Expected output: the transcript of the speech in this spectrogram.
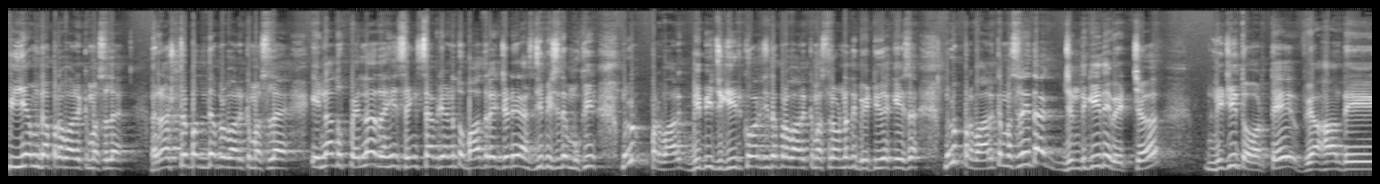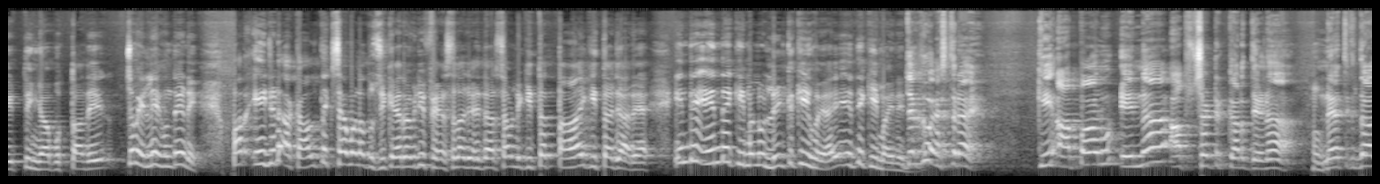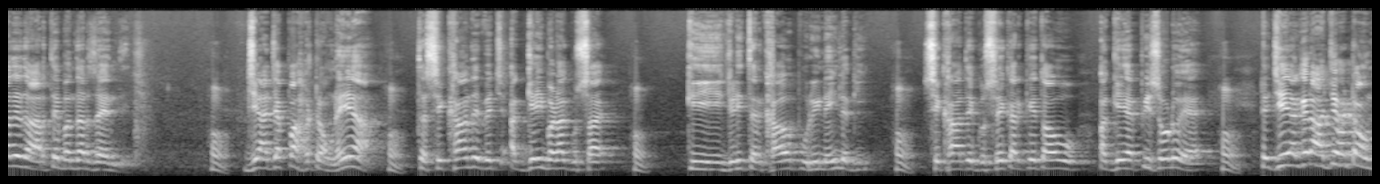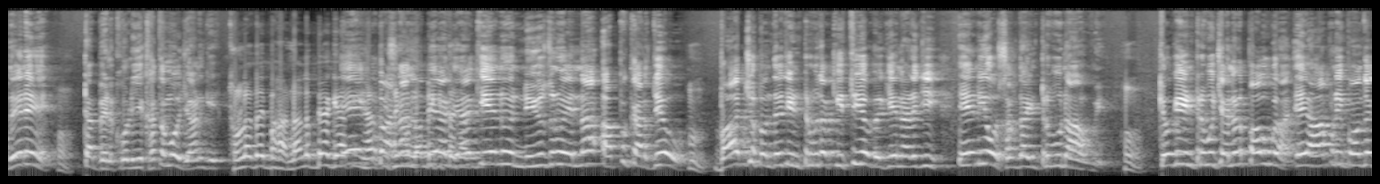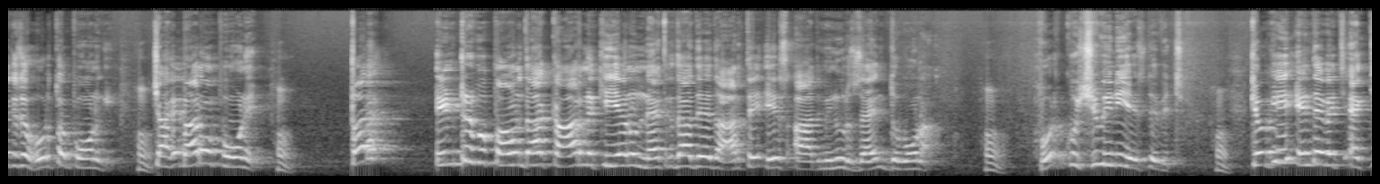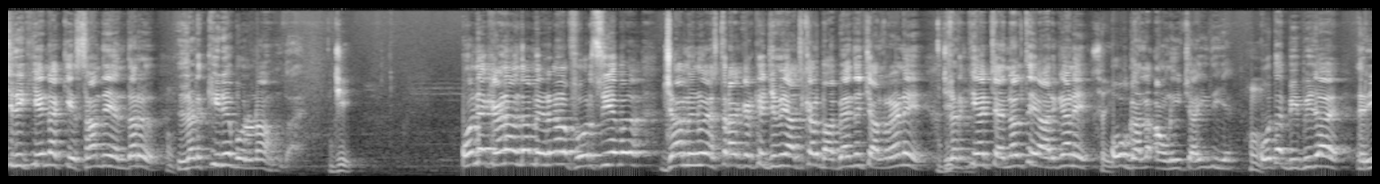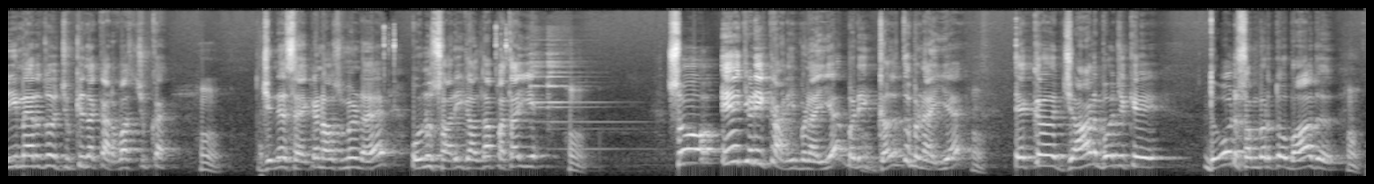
ਪੀਐਮ ਦਾ ਪਰਿਵਾਰਕ ਮਸਲਾ ਹੈ ਰਾਸ਼ਟਰਪਤੀ ਦਾ ਪਰਿਵਾਰਕ ਮਸਲਾ ਹੈ। ਇਹਨਾਂ ਤੋਂ ਪਹਿਲਾਂ ਰਹੇ ਸਿੰਘ ਸਾਹਿਬ ਜਾਣੇ ਤੋਂ ਬਾਅਦ ਰਹੇ ਜਿਹੜੇ ਐਸਜੀਪੀਸੀ ਦੇ ਮੁਖੀ ਮਤਲਬ ਪਰਿਵਾਰਕ ਬੀਬੀ ਜਗੀਰ ਕੌਰ ਜੀ ਦਾ ਪਰਿਵਾਰਕ ਮਸਲਾ ਉਹਨਾਂ ਦੀ ਬੇਟੀ ਦਾ ਕੇਸ ਹੈ। ਮਤਲਬ ਪਰਿਵਾਰਕ ਮਸਲੇ ਤਾਂ ਜ਼ਿੰਦਗੀ ਦੇ ਵਿੱਚ ਨਿੱਜੀ ਤੌਰ ਤੇ ਵਿਆਹਾਂ ਦੇ ਧੀਆਂ ਪੁੱਤਾਂ ਦੇ ਝਵੇਲੇ ਹੁੰਦੇ ਨੇ। ਪਰ ਇਹ ਜਿਹੜਾ ਅਕਾਲ ਤਖਤ ਸਾਹਿਬ ਵਾਲਾ ਤੁਸੀਂ ਕਹਿ ਰਹੇ ਹੋ ਵੀ ਜੀ ਫੈਸਲਾ ਜਥੇਦਾਰ ਸਾਹਿਬ ਨੇ ਕੀਤਾ ਤਾਂ ਹੀ ਕੀਤਾ ਜਾ ਰਿਹਾ ਹੈ। ਇਹਦੇ ਇਹਦੇ ਕੀ ਮਤਲਬ ਲਿੰਕ ਕੀ ਹੋਇਆ? ਇਹ- ਇਹਦੇ ਕੀ ਮਾਇਨੇ ਦੇਖੋ ਇਸ ਤਰ੍ਹਾਂ ਹੈ ਕਿ ਆਪਾਂ ਨੂੰ ਇੰਨਾ ਅਪਸੈਟ ਕਰ ਦੇਣਾ ਨੈਤਿਕਤਾ ਦੇ ਆਧਾਰ ਤੇ ਬੰਦਾ ਰਿਜ਼ਾਈਨ ਦੇ ਜੇ ਅੱਜ ਆਪਾਂ ਹਟਾਉਣੇ ਆ ਤਾਂ ਸਿੱਖਾਂ ਦੇ ਵਿੱਚ ਅੱਗੇ ਹੀ ਬੜਾ ਗੁੱਸਾ ਹੈ ਹੂੰ। ਕਿ ਜਿਹੜੀ ਤਨਖਾਹ ਪੂਰੀ ਨਹੀਂ ਲੱਗੀ। ਹੂੰ। ਸਿੱਖਾਂ ਤੇ ਗੁੱਸੇ ਕਰਕੇ ਤਾਂ ਉਹ ਅੱਗੇ ਐਪੀਸੋਡ ਹੋਇਆ ਹੈ। ਹੂੰ। ਤੇ ਜੇ ਅਗਰ ਅੱਜ ਹਟਾਉਂਦੇ ਨੇ ਤਾਂ ਬਿਲਕੁਲ ਹੀ ਖਤਮ ਹੋ ਜਾਣਗੇ। ਤੁਹਾਨੂੰ ਲੱਗਦਾ ਇਹ ਬਹਾਨਾ ਲੱਭਿਆ ਗਿਆ ਇਹ ਕਿ ਹਰਪ੍ਰੀਤ ਸਿੰਘ ਬਹਾਨਾ ਨੂੰ ਲਾਂਭੇ ਲੱਭਿਆ ਗਿਆ ਕਿ ਇਹਨੂੰ ਨਿਊਜ਼ ਨੂੰ ਇੰਨਾ ਅਪ ਕਰ ਦਿਓ ਬਾਅਦ ਚ ਬੰਦੇ ਦੀ ਇੰਟਰਵਿਊ ਤਾਂ ਕੀਤੀ ਹੋਵੇਗੀ ਇਹਨਾਂ ਨੇ ਜੀ ਇਹ ਨਹੀਂ ਹੋ ਸਕਦਾ ਇੰਟਰਵਿਊ ਨਾ ਹੋਵੇ। ਕਿਉਂਕਿ ਇੰਟਰਵਿਊ ਚੈਨਲ ਪਾਊਗਾ ਇਹ ਆਪ ਨਹੀਂ ਪਾਉਂਦੇ ਕਿਸੇ ਹੋਰ ਤੋਂ ਪਾਉਣਗੇ। ਚਾਹੇ ਬਾਹਰੋਂ ਪਾਉਣੇ ਪਰ ਇੰਟਰਵਿਊ ਪਾਉਣ ਦਾ ਕਾਰਨ ਕੀ ਹੈ? ਉਹਨੂੰ ਨੈਤਿਕਤਾ ਦੇ ਆਧਾਰ ਤੇ ਇਸ ਆਦਮੀ ਨੂੰ ਰਿਜ਼ਾਈਨ ਦਿਵਾਉਣਾ। ਹੂੰ। ਹੋਰ ਕੁਝ ਵੀ ਨਹੀਂ ਇਸ ਦੇ ਵਿੱਚ। ਕਿਉਂਕਿ ਇਹਦੇ ਵਿੱਚ ਐਕਚੁਅਲੀ ਕੀ ਇਹਨਾਂ ਕੇਸਾਂ ਦੇ ਅੰਦਰ ਲੜਕੀ ਨੇ ਬੋਲਣਾ ਹੁੰਦਾ ਹੈ। ਜੀ। ਉਹਨੇ ਕਹਿਣਾ ਹੁੰਦਾ ਮੇਰੇ ਨਾਲ ਫੋਰਸੀਏਬਲ ਜਾਂ ਮੈਨੂੰ ਇਸ ਤਰ੍ਹਾਂ ਕਰਕੇ ਜਿਵੇਂ ਅੱਜ ਕੱਲ ਬਾਬਿਆਂ ਦੇ ਚੱਲ ਰਹੇ ਨੇ ਲੜਕੀਆਂ ਚੈਨਲ ਤੇ ਆ ਰਹੀਆਂ ਨੇ। ਉਹ ਗੱਲ ਆਉਣੀ ਚਾਹੀਦੀ ਹੈ। ਉਹ ਤਾਂ ਬੀਬੀ ਦਾ ਰੀਮੈਰਿਜ ਹੋ ਚੁੱਕੀ ਦਾ ਘਰ ਵਸ ਚੁੱਕਾ ਹੈ। ਹੂੰ। ਜਿੰਨੇ ਸੈਕੰਡ ਹਸਬੰਡ ਹੈ ਉਹਨੂੰ ਸਾਰੀ ਗੱਲ ਦਾ ਪਤਾ ਹੀ ਹੈ। ਹੂੰ। ਸੋ ਇਹ ਜਿਹੜੀ ਕਹਾਣੀ ਬਣਾਈ ਹੈ ਬੜੀ ਗਲਤ ਬਣਾਈ ਹੈ। ਇੱਕ ਜਾਣ ਬੁੱਝ ਕੇ 2 ਦਸੰਬਰ ਤੋਂ ਬਾਅਦ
